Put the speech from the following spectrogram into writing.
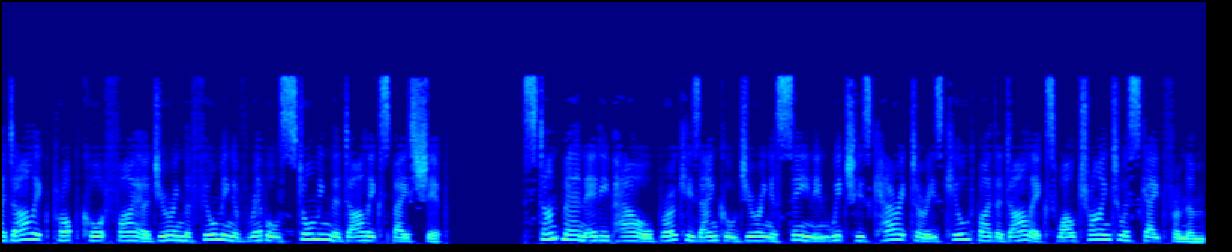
A Dalek prop caught fire during the filming of Rebels storming the Dalek spaceship. Stuntman Eddie Powell broke his ankle during a scene in which his character is killed by the Daleks while trying to escape from them.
